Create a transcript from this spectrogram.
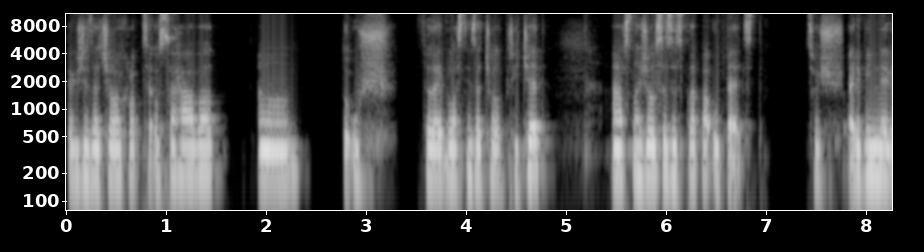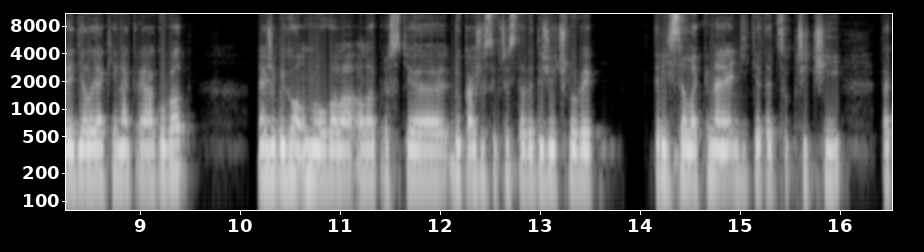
takže začal chlapce osahávat a to už Filip vlastně začal křičet a snažil se ze sklepa utéct, což Ervín nevěděl, jak jinak reagovat. Ne, že bych ho omlouvala, ale prostě dokážu si představit, že člověk, který se lekne dítěte, co křičí, tak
